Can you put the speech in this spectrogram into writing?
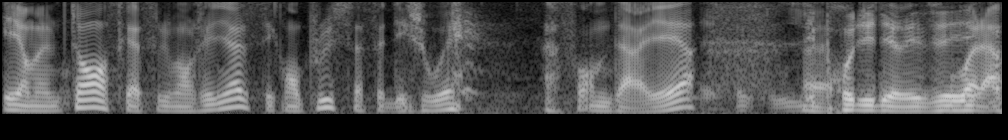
Et en même temps, ce qui est absolument génial, c'est qu'en plus, ça fait des jouets à forme derrière. Les produits dérivés. Voilà,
